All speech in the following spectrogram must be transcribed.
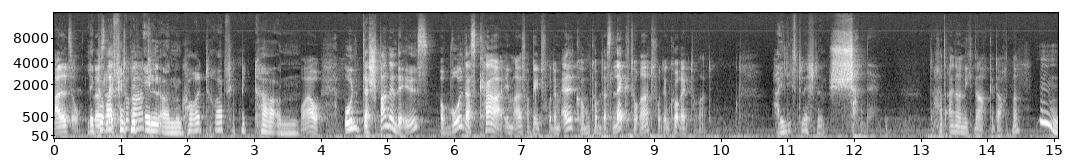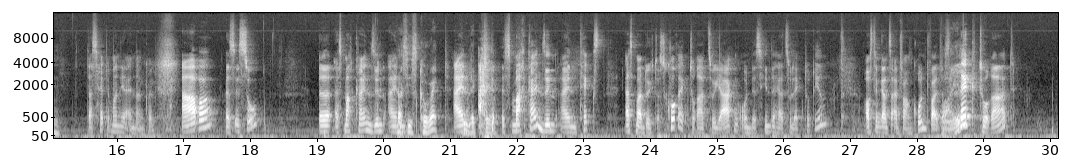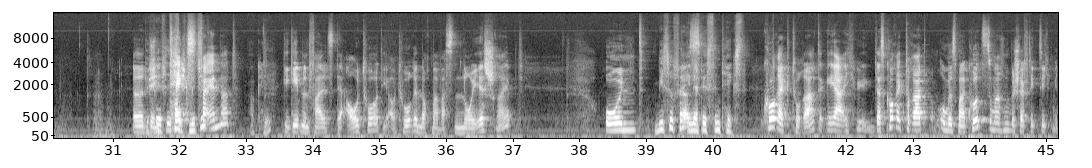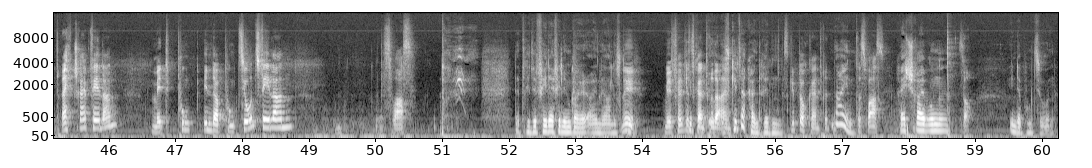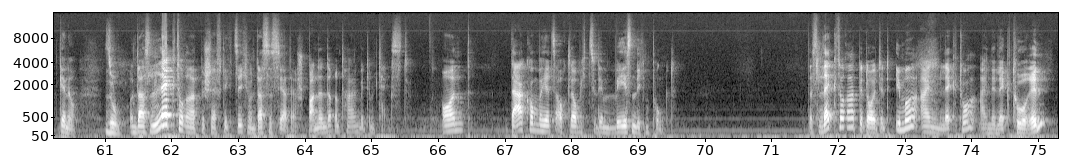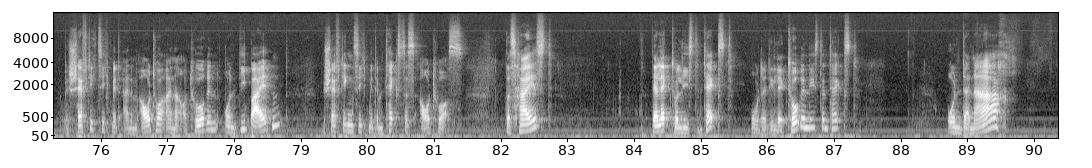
Also, Lektorat, das fängt mit L an und Korrektorat fängt mit K an. Wow. Und das Spannende ist, obwohl das K im Alphabet vor dem L kommt, kommt das Lektorat vor dem Korrektorat. Heiligsblechle. Schande. Da hat einer nicht nachgedacht, ne? Hm. Das hätte man ja ändern können. Aber es ist so, äh, es macht keinen Sinn, ein, Das ist korrekt. ein, es macht keinen Sinn, einen Text erstmal durch das Korrektorat zu jagen und es hinterher zu lektorieren. Aus dem ganz einfachen Grund, weil das Weil? Lektorat äh, den Text verändert, Okay. gegebenenfalls der Autor, die Autorin nochmal was Neues schreibt. Und Wieso verändert es den Text? Korrektorat, ja, ich, das Korrektorat, um es mal kurz zu machen, beschäftigt sich mit Rechtschreibfehlern, mit Punkt, Interpunktionsfehlern. Das war's. Der dritte Fehler fällt ihm gar nicht ein. Alles Nee, mir fällt jetzt kein dritter ein. Es gibt ja keinen dritten. Es gibt auch keinen dritten. Nein. Das war's. Rechtschreibung So, in der Punktion. genau. So, und das Lektorat beschäftigt sich, und das ist ja der spannendere Teil, mit dem Text. Und da kommen wir jetzt auch, glaube ich, zu dem wesentlichen Punkt. Das Lektorat bedeutet immer, ein Lektor, eine Lektorin beschäftigt sich mit einem Autor, einer Autorin und die beiden beschäftigen sich mit dem Text des Autors. Das heißt, der Lektor liest den Text oder die Lektorin liest den Text und danach,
